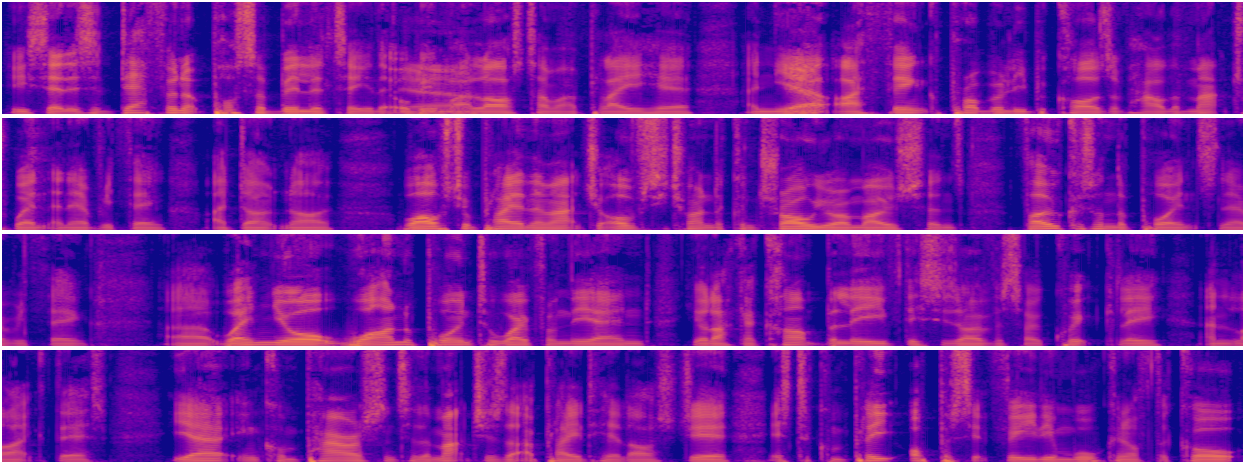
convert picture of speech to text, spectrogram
He said it's a definite possibility that will yeah. be my last time I play here, and yeah, yep. I think probably because of how the match went and everything, I don't know. Whilst you're playing the match, you're obviously trying to control your emotions, focus on the points and everything. Uh, when you're one point away from the end, you're like, I can't believe this is over so quickly and like this. Yeah, in comparison to the matches that I played here last year, it's the complete opposite feeling walking off the court.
